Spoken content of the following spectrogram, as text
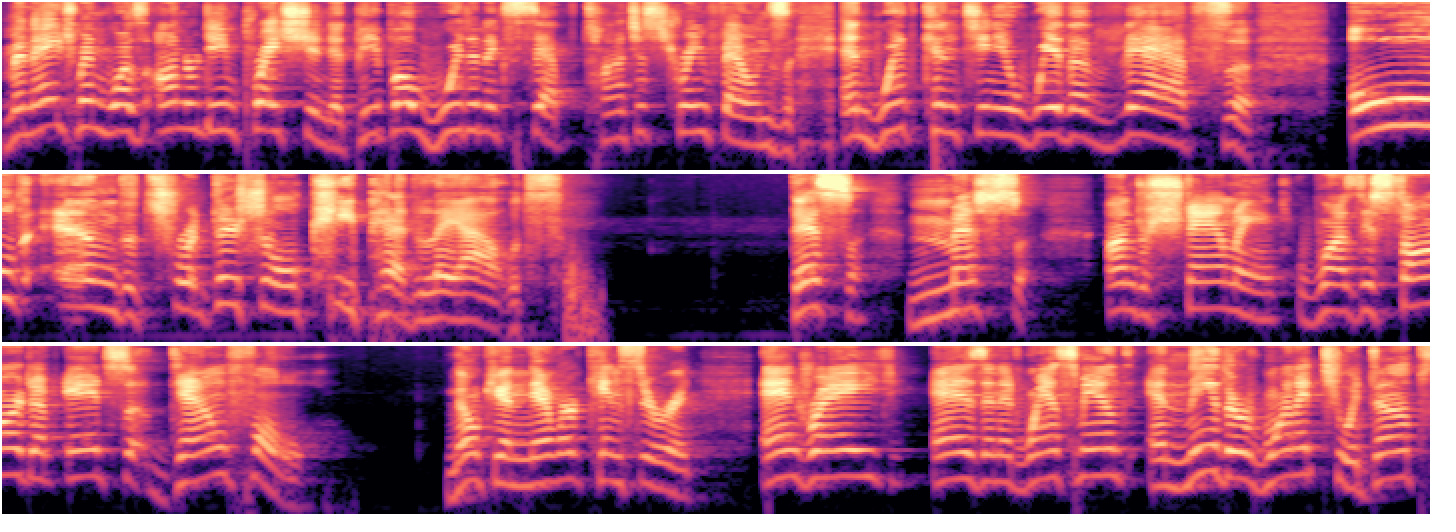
management was under the impression that people wouldn't accept touchscreen phones and would continue with that old and traditional keypad layouts. This misunderstanding was the start of its downfall. Nokia never considered Android as an advancement and neither wanted to adopt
